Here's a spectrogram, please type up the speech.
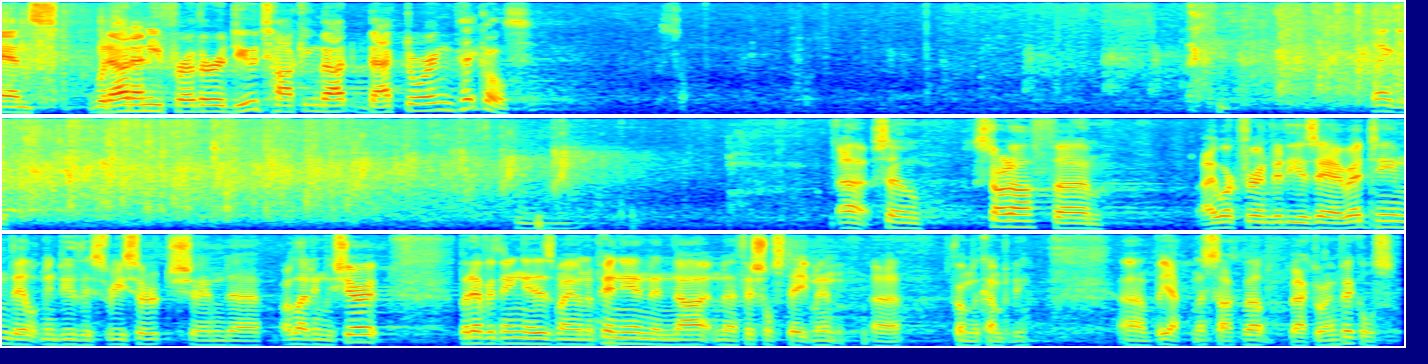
and without any further ado, talking about backdooring pickles. Thank you. Uh, so, start off, um, I work for NVIDIA's AI Red team. They let me do this research and uh, are letting me share it. But everything is my own opinion and not an official statement uh, from the company. Uh, but yeah, let's talk about backdooring pickles.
